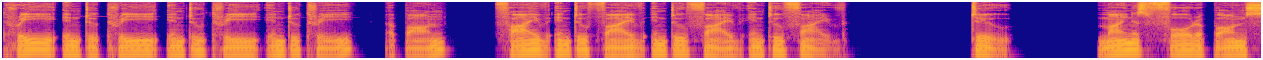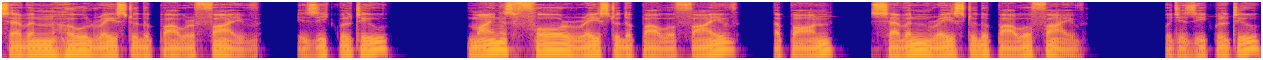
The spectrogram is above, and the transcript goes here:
3 into 3 into 3 into 3 upon 5 into 5 into 5 into 5. 2. Minus 4 upon 7 whole raised to the power 5 is equal to minus 4 raised to the power 5 upon 7 raised to the power 5, which is equal to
